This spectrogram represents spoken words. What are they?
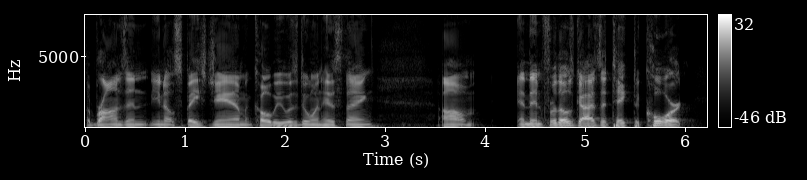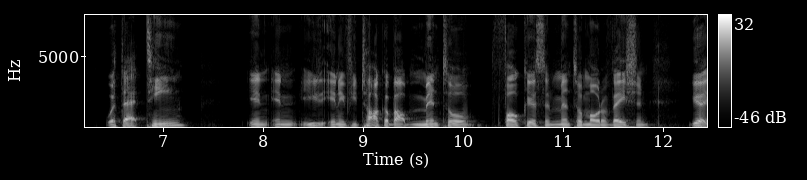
LeBron's in you know Space Jam, and Kobe was doing his thing. Um, and then for those guys that take the court with that team, and and you, and if you talk about mental focus and mental motivation, yeah,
